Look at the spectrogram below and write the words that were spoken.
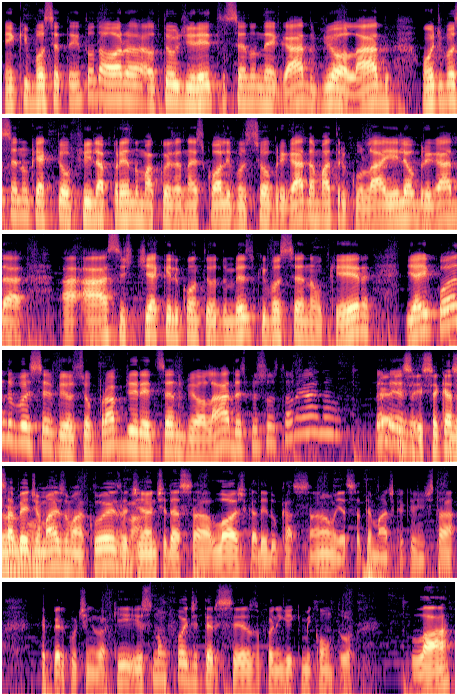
em que você tem toda hora o teu direito sendo negado, violado, onde você não quer que teu filho aprenda uma coisa na escola e você é obrigado a matricular e ele é obrigado a, a, a assistir aquele conteúdo mesmo que você não queira. E aí quando você vê o seu próprio direito sendo violado, as pessoas estão, ah, não, É, beleza. e, e você quer Normal. saber de mais uma coisa, Normal. diante dessa lógica da educação e essa temática que a gente está repercutindo aqui? Isso não foi de terceiros, não foi ninguém que me contou. Lá,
